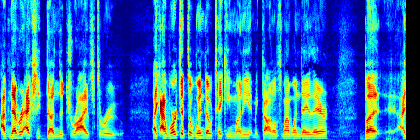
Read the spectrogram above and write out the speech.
I've never actually done the drive-through. Like I worked at the window taking money at McDonald's my one day there, but I,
